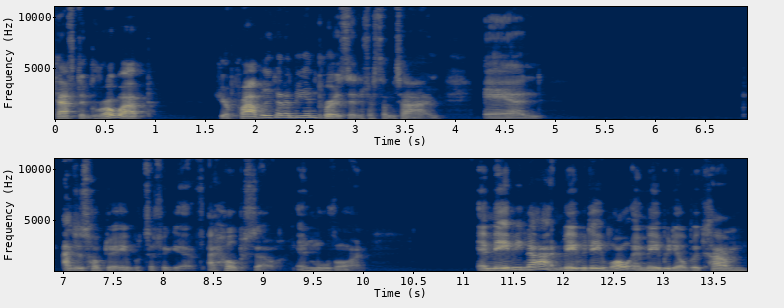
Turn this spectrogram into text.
to have to grow up. You're probably going to be in prison for some time, and I just hope they're able to forgive. I hope so and move on. And maybe not. Maybe they won't, and maybe they'll become.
